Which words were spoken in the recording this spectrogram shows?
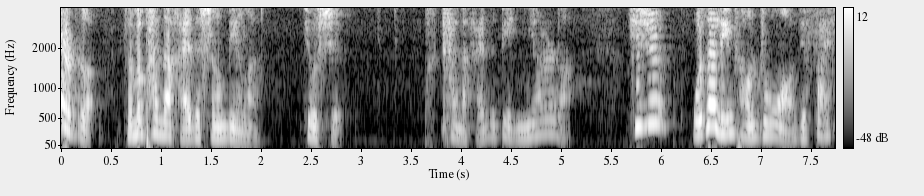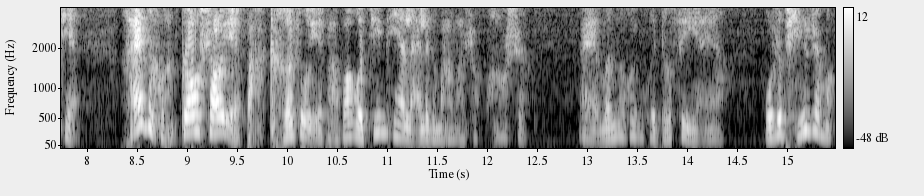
二个，怎么判断孩子生病了？就是看到孩子变蔫儿了。其实我在临床中哦，就发现。孩子管高烧也罢，咳嗽也罢，包括今天来了个妈妈说：“王老师，哎，文文会不会得肺炎呀？”我说：“凭什么？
